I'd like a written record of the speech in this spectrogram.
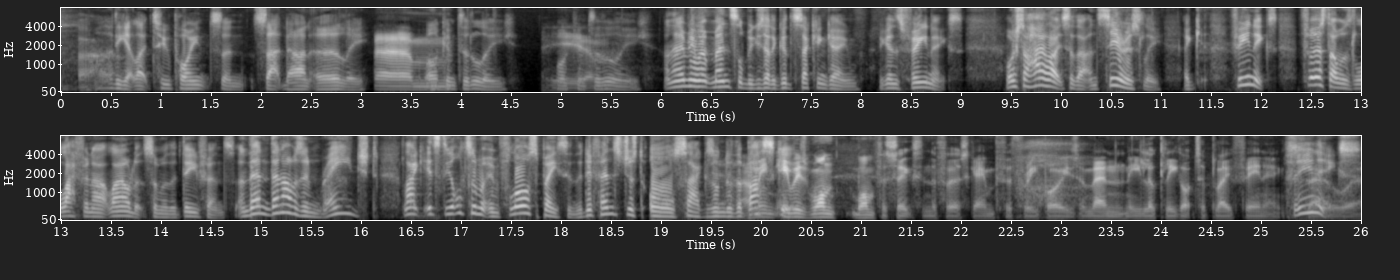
How did he get like two points and sat down early? um, Welcome to the league. Welcome yeah. to the league. And then he went mental because he had a good second game against Phoenix. I watched the highlights of that, and seriously, Phoenix. First, I was laughing out loud at some of the defense, and then then I was enraged. Like it's the ultimate in floor spacing. The defense just all sags under the I mean, basket. he was one one for six in the first game for three points, and then he luckily got to play Phoenix. so, Phoenix?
